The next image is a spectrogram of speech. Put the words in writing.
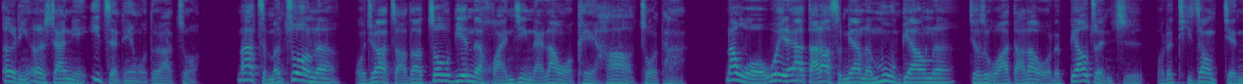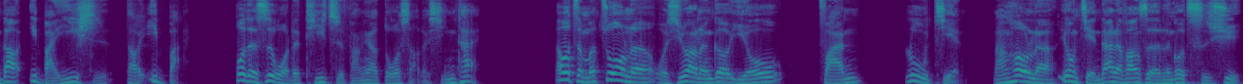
二零二三年一整年我都要做。那怎么做呢？我就要找到周边的环境来让我可以好好做它。那我为了要达到什么样的目标呢？就是我要达到我的标准值，我的体重减到一百一十到一百，或者是我的体脂肪要多少的形态。那我怎么做呢？我希望能够由繁入简。然后呢，用简单的方式能够持续，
